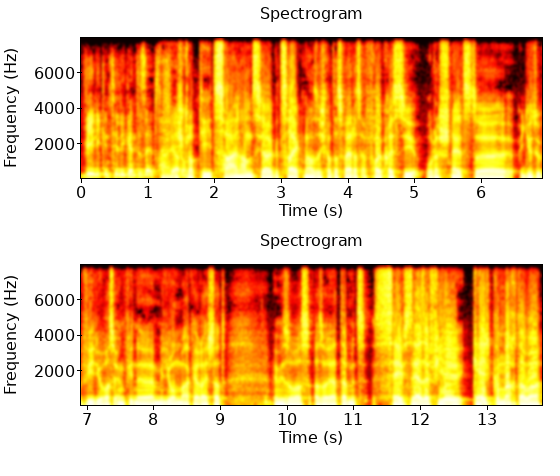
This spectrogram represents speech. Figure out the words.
wenig intelligente Selbstgefährdung? Ich glaube, die Zahlen haben es ja gezeigt. Ne? Also ich glaube, das war ja das erfolgreichste oder schnellste YouTube-Video, was irgendwie eine Millionenmarke erreicht hat. Irgendwie sowas. Also er hat damit safe sehr, sehr viel Geld gemacht, aber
